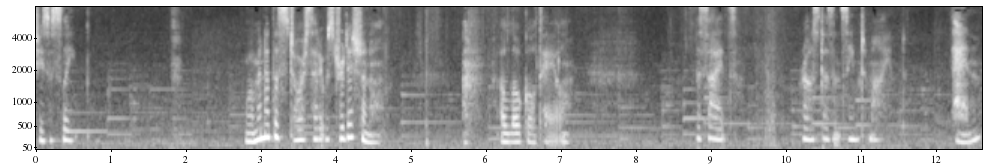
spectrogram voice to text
she's asleep. Woman at the store said it was traditional. A local tale. Besides, Rose doesn't seem to mind. Then,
